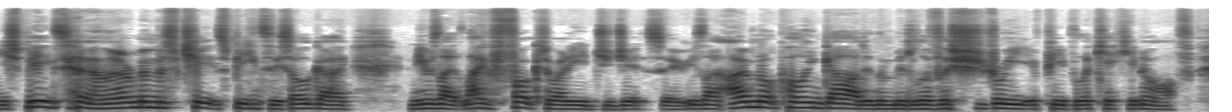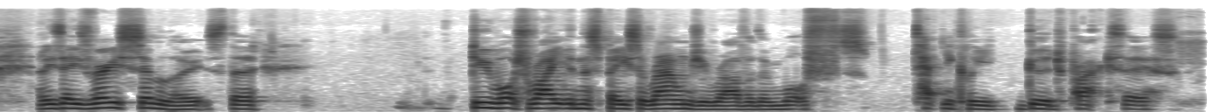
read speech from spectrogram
you speak to them. I remember speaking to this old guy, and he was like, "Like fuck, do I need jiu-jitsu?" He's like, "I'm not pulling guard in the middle of the street if people are kicking off." And he says it's very similar. It's the do what's right in the space around you rather than what's technically good practice.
